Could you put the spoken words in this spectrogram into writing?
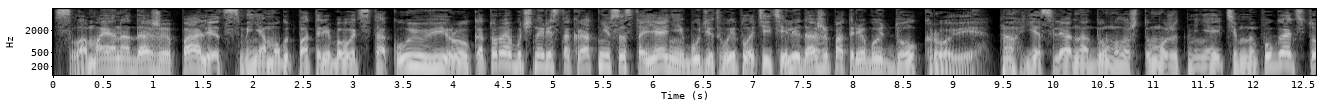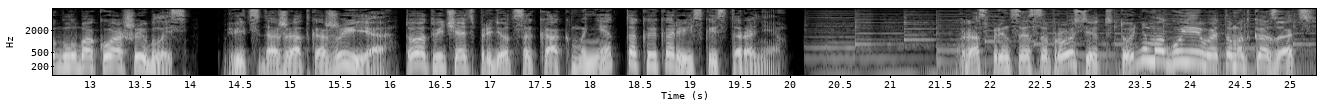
Сломая она даже палец, меня могут потребовать такую виру, которую обычный аристократ не в состоянии будет выплатить или даже потребует долг крови. Но если она думала, что может меня этим напугать, то глубоко ошиблась. Ведь даже откажи я, то отвечать придется как мне, так и корейской стороне. Раз принцесса просит, то не могу ей в этом отказать.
